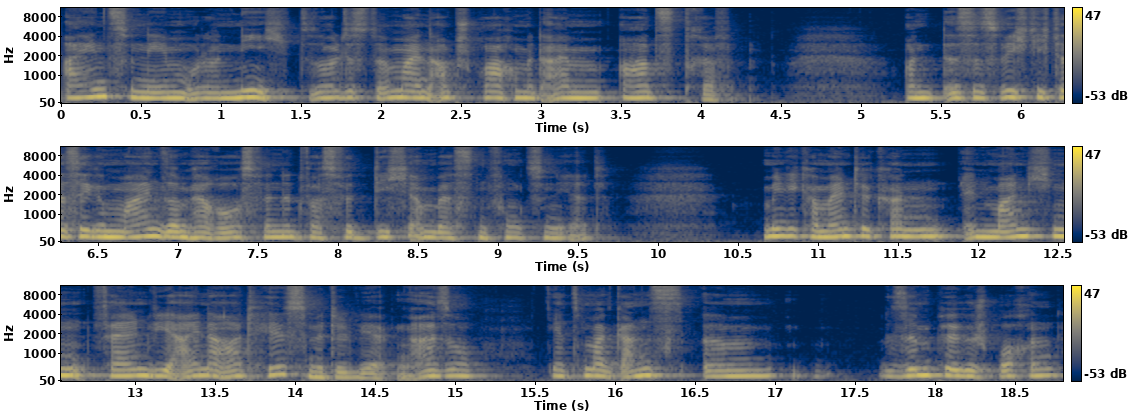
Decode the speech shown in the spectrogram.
einzunehmen oder nicht, solltest du immer in Absprache mit einem Arzt treffen. Und es ist wichtig, dass ihr gemeinsam herausfindet, was für dich am besten funktioniert. Medikamente können in manchen Fällen wie eine Art Hilfsmittel wirken. Also jetzt mal ganz ähm, simpel gesprochen,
